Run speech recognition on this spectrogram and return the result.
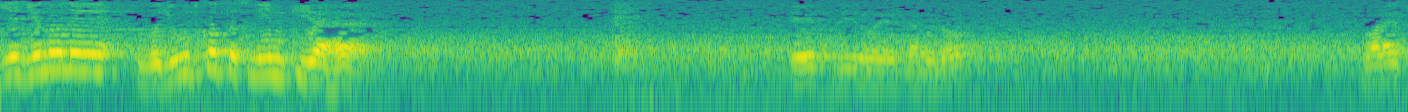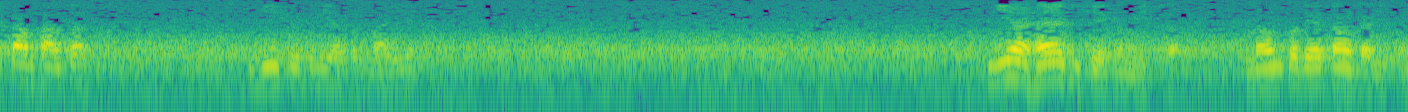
یہ جنہوں نے وجود کو تسلیم کیا ہے۔ Eight zero eight double O بڑا اس کا تھا جی شکریہ، فرمائیے۔ یہ ہے کسی امید کا۔ میں ان کو دیتا ہوں ٹیلی فون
